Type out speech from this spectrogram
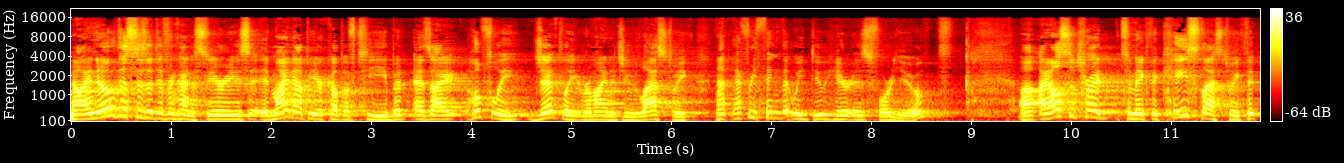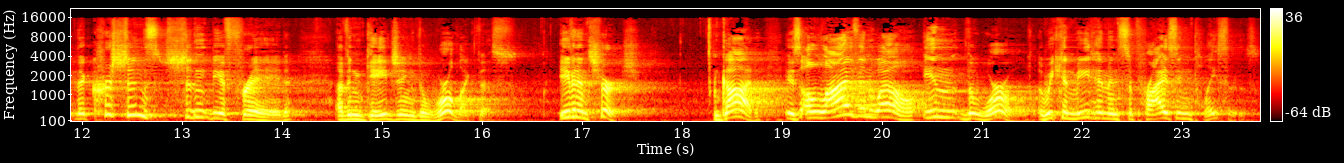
Now, I know this is a different kind of series. It might not be your cup of tea, but as I hopefully gently reminded you last week, not everything that we do here is for you. Uh, I also tried to make the case last week that, that Christians shouldn't be afraid of engaging the world like this, even in church. God is alive and well in the world. We can meet him in surprising places.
